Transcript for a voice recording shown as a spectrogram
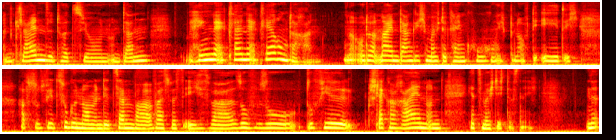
an kleinen Situationen und dann hängt eine kleine Erklärung daran. Ne? Oder nein, danke, ich möchte keinen Kuchen, ich bin auf Diät, ich habe so viel zugenommen im Dezember, was weiß ich, es war so, so, so viel Schleckereien und jetzt möchte ich das nicht. Ne?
